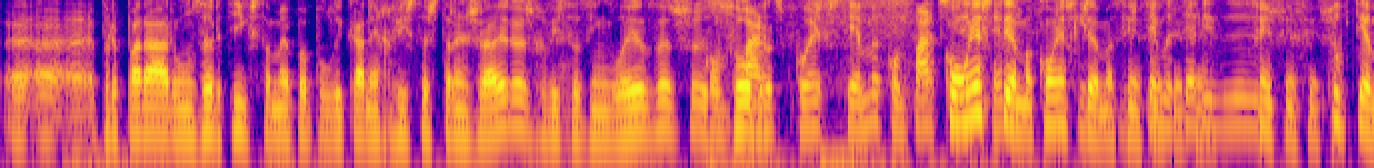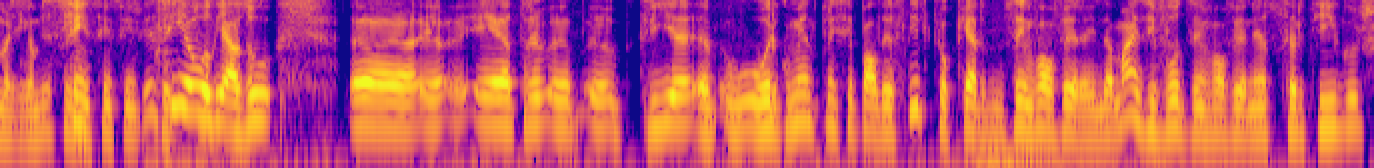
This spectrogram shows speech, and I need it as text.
a, a, preparar uns artigos também para publicar em revistas estrangeiras, revistas inglesas, com sobre partes, com este tema, com partes com este tema, com este tema, sim, sim, uma sim, série de sim, sim, sim, subtemas, digamos assim. Sim, sim, sim. Sim, eu, aliás, o, uh, é, eu queria o argumento principal desse livro que eu quero desenvolver ainda mais e vou desenvolver nesses artigos,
